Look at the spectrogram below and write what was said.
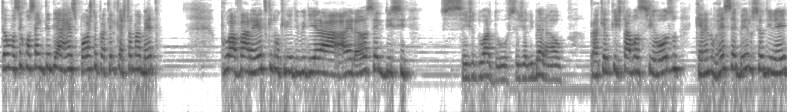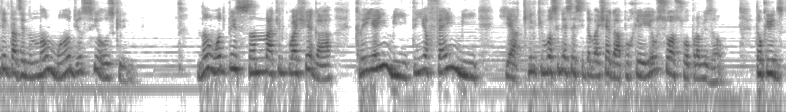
Então você consegue entender a resposta para aquele questionamento. Para o avarento que não queria dividir a, a herança, ele disse: seja doador, seja liberal. Para aquele que estava ansioso, querendo receber o seu direito, ele está dizendo: não ande ansioso, querido. Não ande pensando naquilo que vai chegar. Creia em mim, tenha fé em mim, que aquilo que você necessita vai chegar, porque eu sou a sua provisão. Então, queridos,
